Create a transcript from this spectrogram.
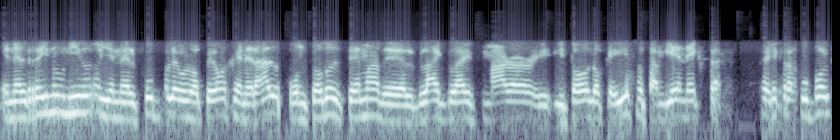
en el Reino Unido y en el fútbol europeo en general con todo el tema del Black Lives Matter y, todo lo que hizo también extra extra fútbol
